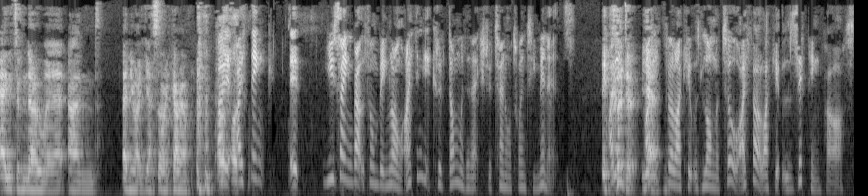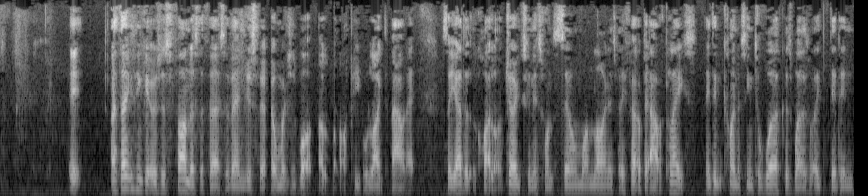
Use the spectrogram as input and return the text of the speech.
out of nowhere. And anyway, yeah, sorry, carry on. I, I- I think it. You saying about the film being long, I think it could have done with an extra ten or twenty minutes. it I could didn't, have, I yeah. didn't feel like it was long at all. I felt like it was zipping past. it I don't think it was as fun as the first Avengers film, which is what a lot of people liked about it. So you had quite a lot of jokes in this one still and one-liners, but they felt a bit out of place. They didn't kind of seem to work as well as what they did in.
